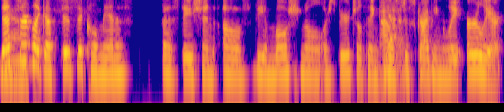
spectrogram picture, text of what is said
That's Yeah. sort of like a physical manifestation of the emotional or spiritual thing I was describing late earlier.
